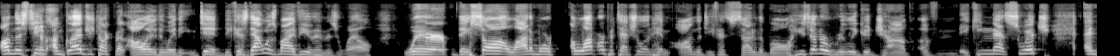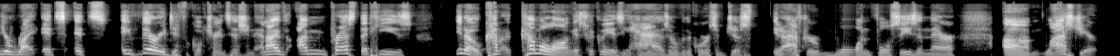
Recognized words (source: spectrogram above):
on this team. Yes. I'm glad you talked about Ale the way that you did because that was my view of him as well, where they saw a lot of more a lot more potential in him on the defensive side of the ball. He's done a really good job of making that switch. And you're right, it's it's a very difficult transition. And I've I'm impressed that he's you know, kind of come along as quickly as he has over the course of just, you know, after one full season there um last year.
